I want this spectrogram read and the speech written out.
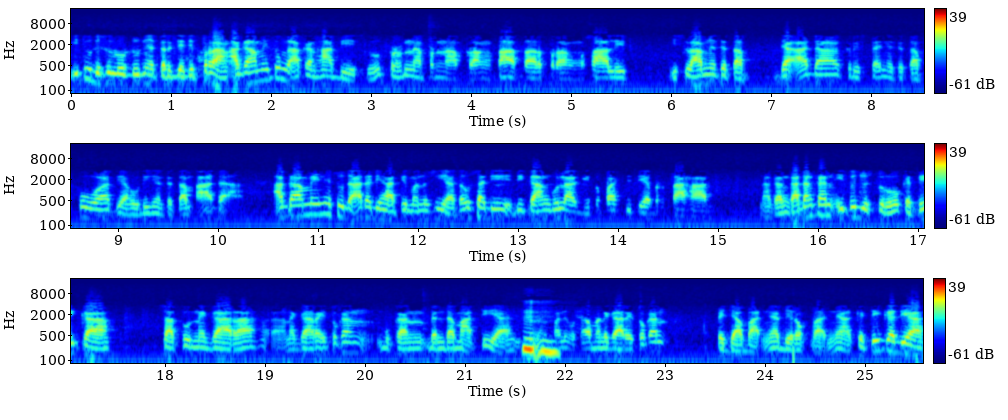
Itu di seluruh dunia terjadi perang. Agama itu nggak akan habis. Tuh. Pernah pernah perang Tatar, perang Salib. Islamnya tetap ada, Kristennya tetap kuat, Yahudinya tetap ada agama ini sudah ada di hati manusia, tak usah diganggu lagi, itu pasti dia bertahan. Nah, kadang-kadang kan itu justru ketika satu negara, eh, negara itu kan bukan benda mati ya, mm-hmm. paling utama negara itu kan pejabatnya, birokratnya. Ketika dia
